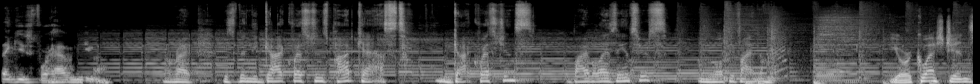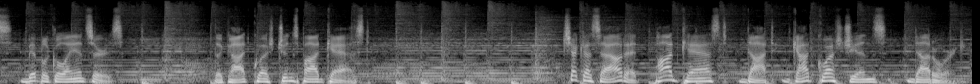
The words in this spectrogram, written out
Thank you for having me All right. This has been the Got Questions podcast. Got questions? Bible has answers, and we'll help you find them. Your questions, biblical answers. The Got Questions podcast. Check us out at podcast.gotquestions.org.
